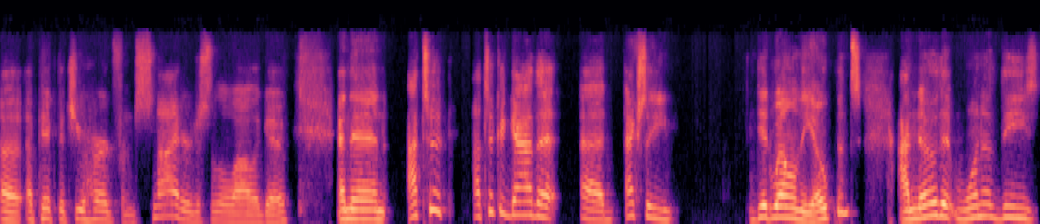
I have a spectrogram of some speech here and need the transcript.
a, a pick that you heard from Snyder just a little while ago, and then I took I took a guy that uh, actually did well in the opens. I know that one of these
